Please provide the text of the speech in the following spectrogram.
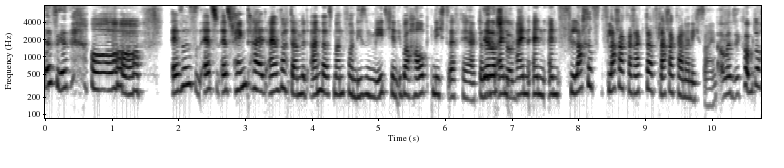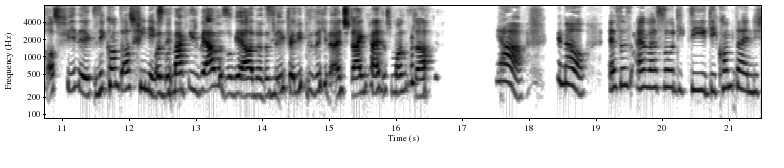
Das, oh, es, ist, es, es fängt halt einfach damit an, dass man von diesem Mädchen überhaupt nichts erfährt. Das Ja, ist das ein, stimmt. ein, ein, ein flaches, flacher Charakter. Flacher kann er nicht sein. Aber sie kommt doch aus Phoenix. Sie kommt aus Phoenix. und sie mag die Wärme so gerne. Deswegen verliebt sie sich in ein steinkaltes Monster. Ja, genau. Es ist einfach so, die, die, die kommt da in, die,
